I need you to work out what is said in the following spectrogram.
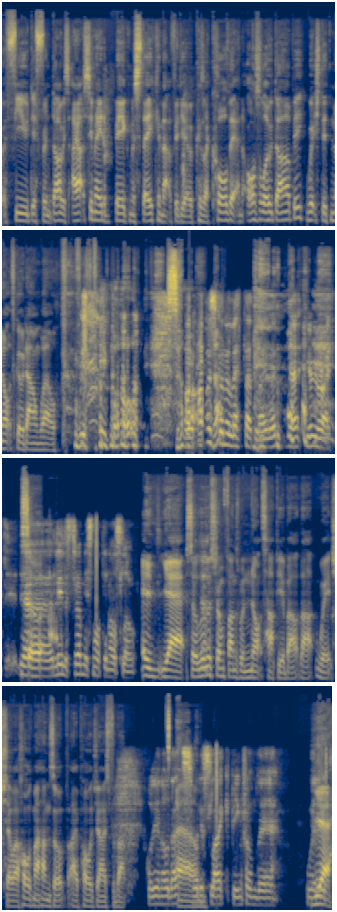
a few different derbies. I actually made a big mistake in that video because I called it an Oslo derby, which did not go down well with people. so I was going to let that lie. uh, you're right. Uh, So- Lillestrøm is not in Oslo. Uh, yeah, so Lillestrøm fans were not happy about that, which so I hold my hands up. I apologise for that. Well, you know that's Um, what it's like being from the Yeah.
